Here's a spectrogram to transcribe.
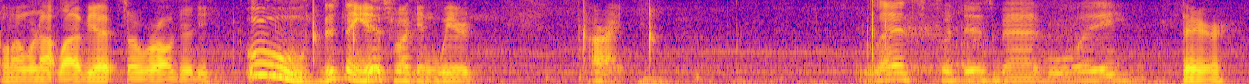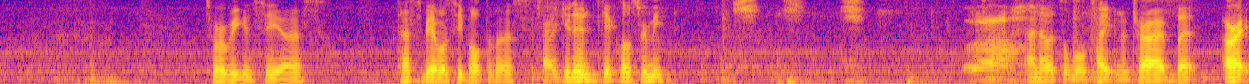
Hold on, we're not live yet, so we're all goody. Ooh, this thing is fucking weird. All right. Let's put this bad boy. There. To where we can see us. It has to be able to see both of us. All right, get in. Get closer to me. I know it's a little tight in the tribe, but all right.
